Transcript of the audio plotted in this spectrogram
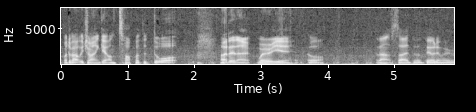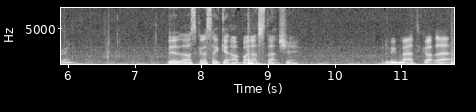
What about we try and get on top of the door? I don't know. Where are you? Door. I'm outside the building we were in. I was gonna say get up by that statue. Would it be mad to go up there?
